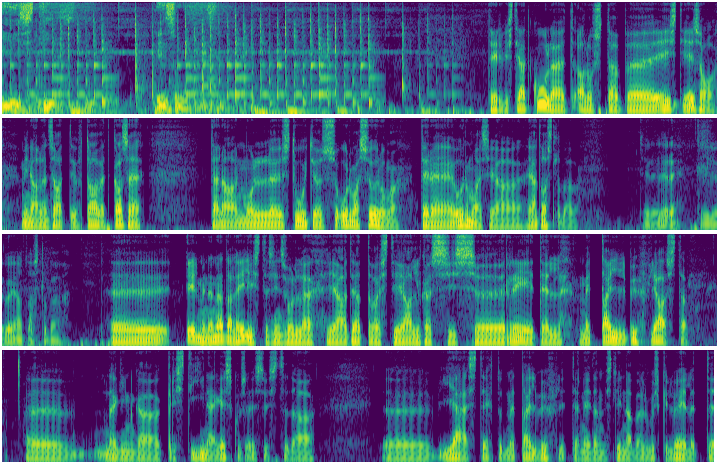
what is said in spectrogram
Eesti Esu. tervist, head kuulajad, alustab äh, Eesti Eso, mina olen saatejuht Taavet Kase. täna on mul stuudios Urmas Sõõrumaa. tere, Urmas ja head vastlapäeva! tere, tere, teile ka head vastlapäeva! Äh, eelmine nädal helistasin sulle ja teatavasti algas siis äh, reedel metallpühvli aasta. Nägin ka Kristiine keskuses vist seda jääst tehtud metallpühvlit ja neid on vist linna peal kuskil veel, et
